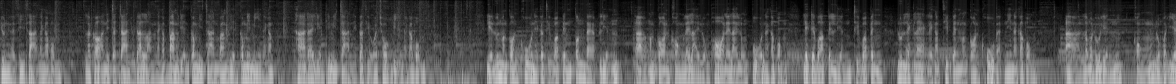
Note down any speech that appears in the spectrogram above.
อยู่เหนือศีรษะนะครับผม แล้วก็อันนี้จะจานอยู่ด้านหลังนะครับ บางเหรียญก็มีจานบางเหรียญก็ไม่มีนะครับ ถ้าได้เหรียญที่มีจานเนี่ยก็ถือว่าโชคดีนะครับผม เหรียญรุ่นมังกรคู่เนี่ยก็ถือว่าเป็นต้นแบบเหรียญมังกรของหลาย ๆ หลวงพ่อหลาย ๆ หลวงปู่นะครับผม เรียกได้ว่าเป็นเหรียญถือว่าเป็นรุ่นแรก ๆ เลยครับที่เป็นมังกรคู่แบบนี้นะครับผมเรามาดูเหรียญของหลวงพ่อเอีย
